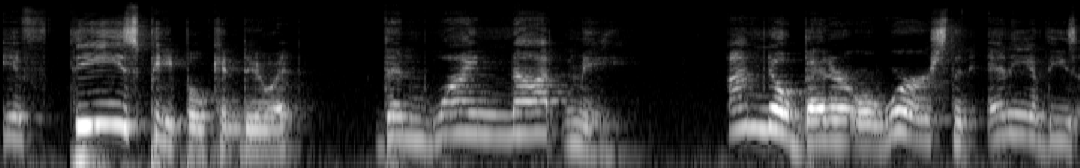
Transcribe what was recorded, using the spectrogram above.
if these people can do it, then why not me? I'm no better or worse than any of these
